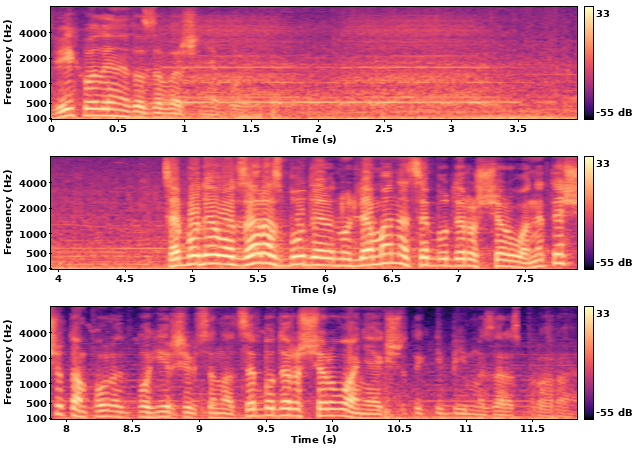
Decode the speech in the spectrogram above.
Дві хвилини до завершення бою. Це буде, от зараз буде, ну для мене це буде розчарування. Не те, що там погіршився на, це буде розчарування, якщо такий бій ми зараз програємо.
